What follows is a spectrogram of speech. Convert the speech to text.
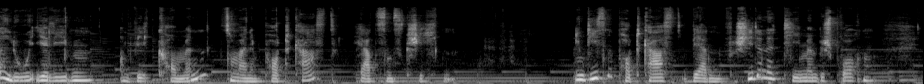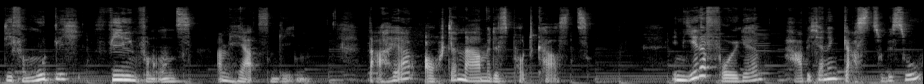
Hallo ihr Lieben und willkommen zu meinem Podcast Herzensgeschichten. In diesem Podcast werden verschiedene Themen besprochen, die vermutlich vielen von uns am Herzen liegen. Daher auch der Name des Podcasts. In jeder Folge habe ich einen Gast zu Besuch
